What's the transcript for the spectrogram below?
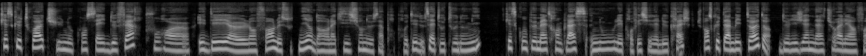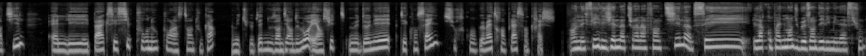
Qu'est-ce que toi, tu nous conseilles de faire pour euh, aider euh, l'enfant, le soutenir dans l'acquisition de sa propreté, de cette autonomie? Qu'est-ce qu'on peut mettre en place, nous, les professionnels de crèche? Je pense que ta méthode de l'hygiène naturelle et infantile, elle n'est pas accessible pour nous, pour l'instant en tout cas. Mais tu peux peut-être nous en dire deux mots et ensuite me donner tes conseils sur ce qu'on peut mettre en place en crèche. En effet, l'hygiène naturelle infantile, c'est l'accompagnement du besoin d'élimination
